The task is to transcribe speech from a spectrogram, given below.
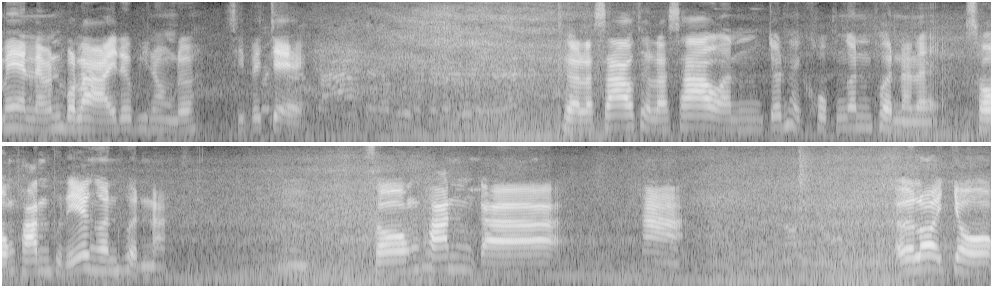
แม่นแล้วมันบหลายเด้อพี่น้องเด้อสิไปแจกเทอละเศร้าเทอละเศร้าอันจนให้ครบเงินเพิ่นน่ะแหละสองพันผู้เด้เงินเพิ่นน่ะสองพันกับห้าเออร้อยจอก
